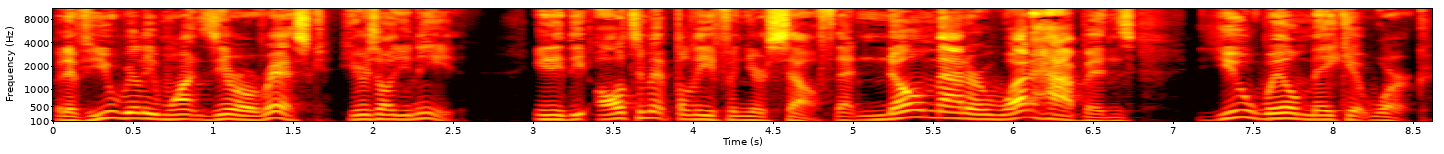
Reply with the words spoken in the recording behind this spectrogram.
But if you really want zero risk, here's all you need. You need the ultimate belief in yourself that no matter what happens, you will make it work.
